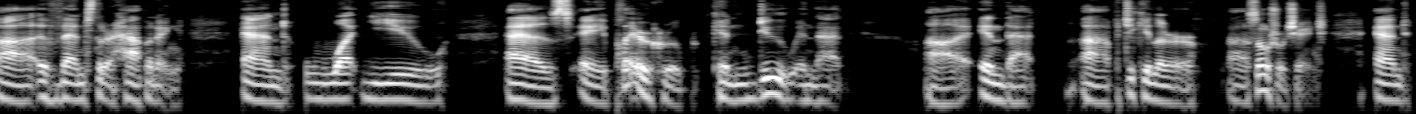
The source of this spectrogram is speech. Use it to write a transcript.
uh, events that are happening and what you as a player group can do in that uh, in that uh, particular uh, social change. And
